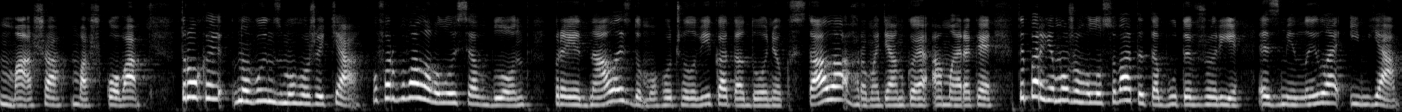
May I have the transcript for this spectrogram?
Маша Машкова. Трохи новин з мого життя. Пофарбувала волосся в блонд, приєдналась до мого чоловіка та доньок. Стала громадянкою Америки. Тепер я можу голосувати та бути в журі. Змінила ім'я.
